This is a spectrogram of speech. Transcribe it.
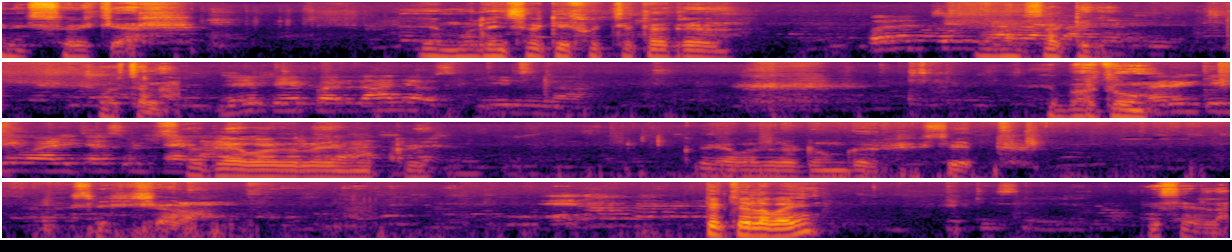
आणि सुविचार. हे मुलींसाठी स्वच्छतागृह मुलांसाठी हे बाजू. सगळ्या बाजूला हे मोकळे. सगळ्या बाजूला डोंगर शेत. शाळा. कितीला बाई? तिसरीला.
